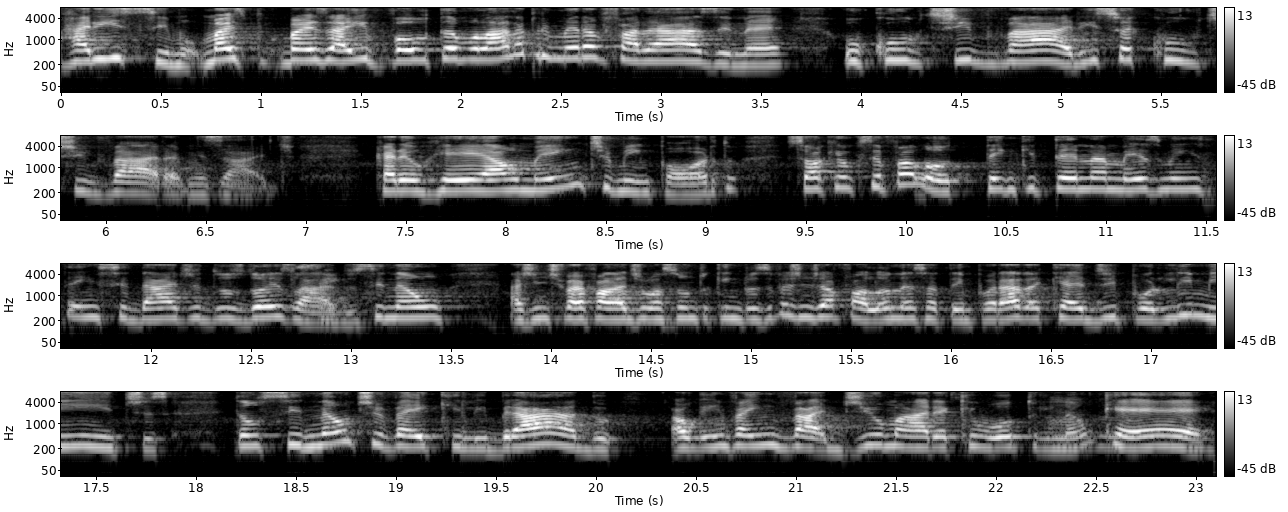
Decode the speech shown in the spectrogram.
Raríssimo. Mas, mas aí voltamos lá na primeira frase, né? O cultivar. Isso é cultivar amizade. cara, eu realmente me importo. Só que é o que você falou, tem que ter na mesma intensidade dos dois lados. Senão, a gente vai falar de um assunto que, inclusive, a gente já falou nessa temporada, que é de pôr limites. Então, se não tiver equilibrado, alguém vai invadir uma área que o outro não Uhum. quer.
